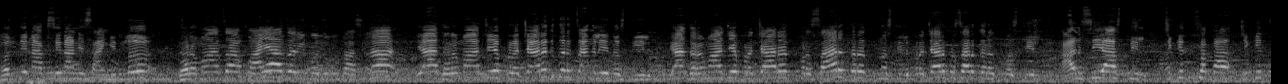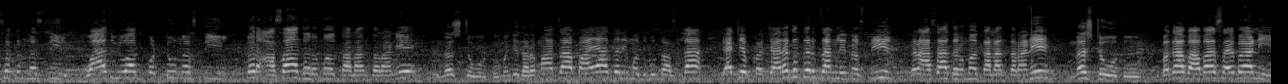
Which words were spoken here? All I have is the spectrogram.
भंते नागसेनाने सांगितलं धर्माचा पाया जरी मजबूत असला त्या धर्माचे प्रचारक जर चांगले नसतील त्या धर्माचे प्रचारक प्रसार करत नसतील प्रचार प्रसार करत नसतील आळसी असतील चिकित्सक चिकित्सक नसतील वादविवाद पट्टू नसतील तर असा धर्म कालांतराने नष्ट होतो. म्हणजे धर्माचा पाया जरी मजबूत असला त्याचे प्रचारक जर चांगले नसतील तर असा धर्म कालांतराने नष्ट होतो. बघा बाबासाहेबांनी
